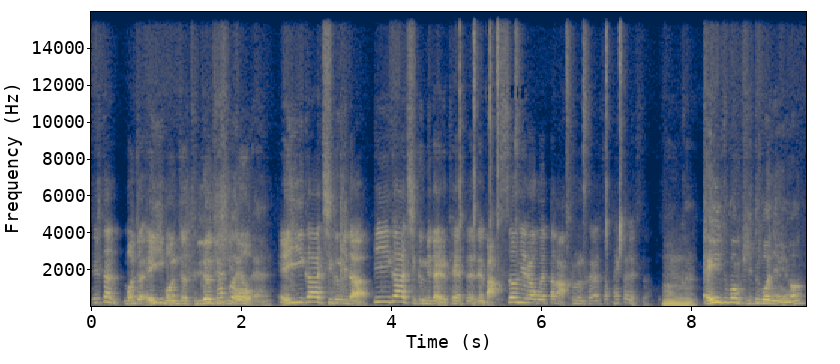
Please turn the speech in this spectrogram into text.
일단 먼저 A 먼저. 들려주시고 네. A가 지금이다, B가 지금이다 이렇게 했어야 돼. 막선이라고 했다가 아크로니크가 조금 헷갈렸어요. 음. A 두 번, B 두 번이에요.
